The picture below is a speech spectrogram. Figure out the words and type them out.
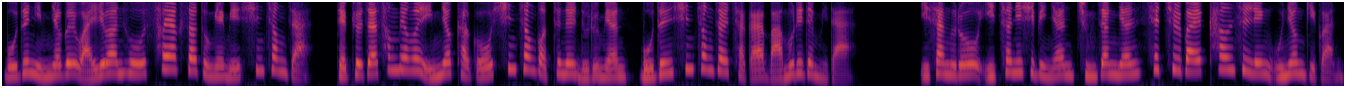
모든 입력을 완료한 후 서약서 동의 및 신청자, 대표자 성명을 입력하고 신청 버튼을 누르면 모든 신청 절차가 마무리됩니다. 이상으로 2022년 중장년 새 출발 카운슬링 운영기관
